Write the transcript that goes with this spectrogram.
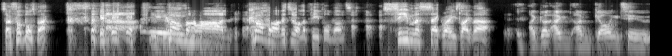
So football's back. Ah. come on, come on! This is what the people want. Seamless segues like that. I got. I'm. I'm going to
